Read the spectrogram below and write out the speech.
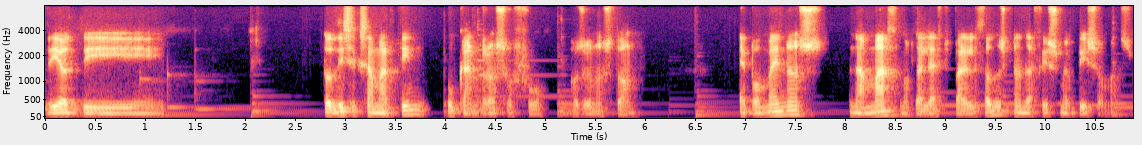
Διότι το δις εξαμαρτήν ουκαν πρόσοφου, ως γνωστόν. Επομένως, να μάθουμε από τα λάθη του παρελθόντος και να τα αφήσουμε πίσω μας.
